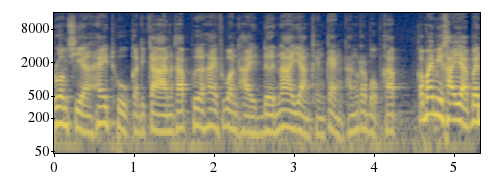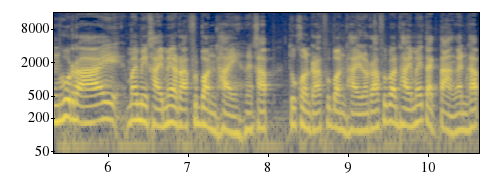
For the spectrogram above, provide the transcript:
ร่วมเชียร์ให้ถูกกติกานะครับเพื่อให้ฟุตบอลไทยเดินหน้าอย่างแข็งแกร่งทั้งระบบครับก็ไม่มีใครอยากเป็นผู้ร้าย ไม่มีใครไม่รักฟุตบอลไทยนะครับ ทุกคนรักฟุตบอลไทยเรารักฟุตบอลไทยไม่แตกต่างกันครับ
